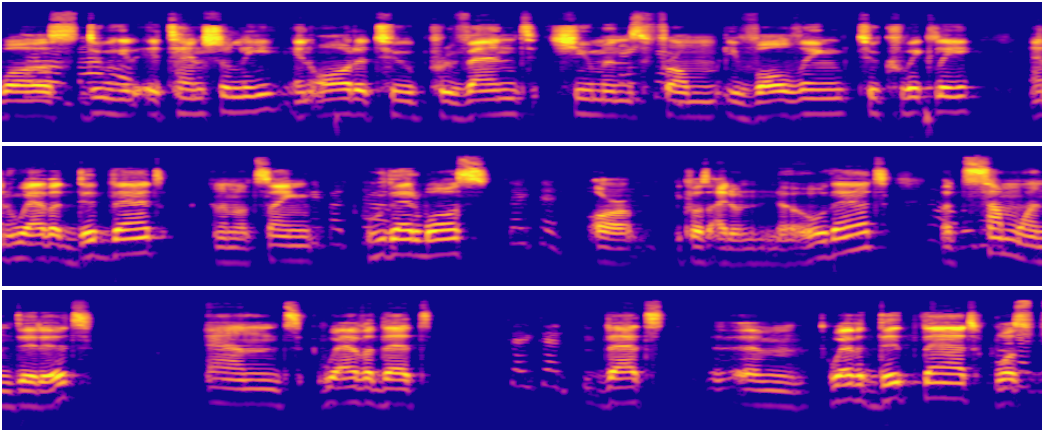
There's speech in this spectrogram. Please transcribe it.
was doing it intentionally in order to prevent humans from evolving too quickly. And whoever did that, and I'm not saying who that was, or because I don't know that, but someone did it, and whoever that that um, whoever did that was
